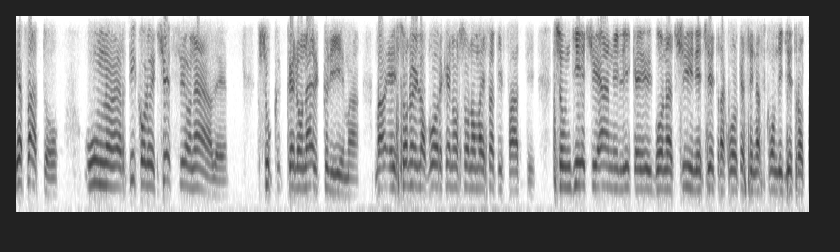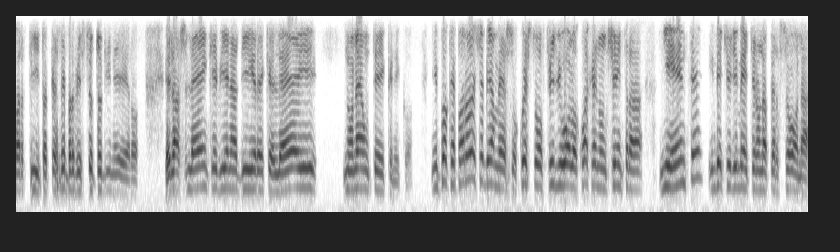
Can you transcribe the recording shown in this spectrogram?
che ha fatto un articolo eccezionale su che non è il clima, ma sono i lavori che non sono mai stati fatti. Sono dieci anni lì che il Bonaccini, eccetera, quello che si nasconde dietro al partito, che è sempre vestito di nero, e la Slen che viene a dire che lei non è un tecnico. In poche parole ci abbiamo messo questo figliuolo qua che non c'entra niente, invece di mettere una persona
